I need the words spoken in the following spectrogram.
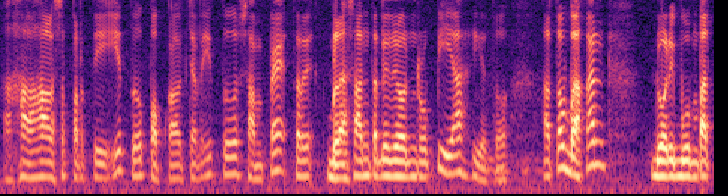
hal-hal seperti itu, pop culture itu sampai ter- belasan triliun rupiah gitu. Atau bahkan 2014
